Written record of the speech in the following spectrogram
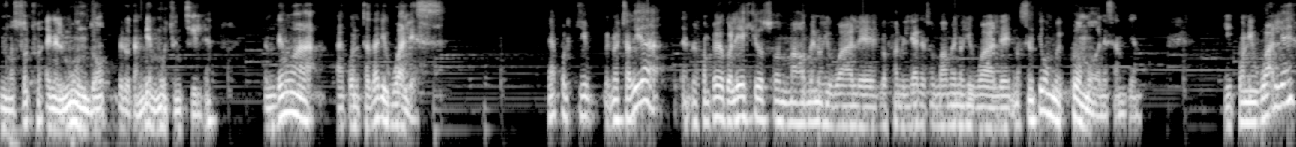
nosotros en el mundo, pero también mucho en Chile, tendemos a, a contratar iguales. ¿ya? Porque nuestra vida los compañeros de colegio son más o menos iguales, los familiares son más o menos iguales, nos sentimos muy cómodos en ese ambiente. Y con iguales,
